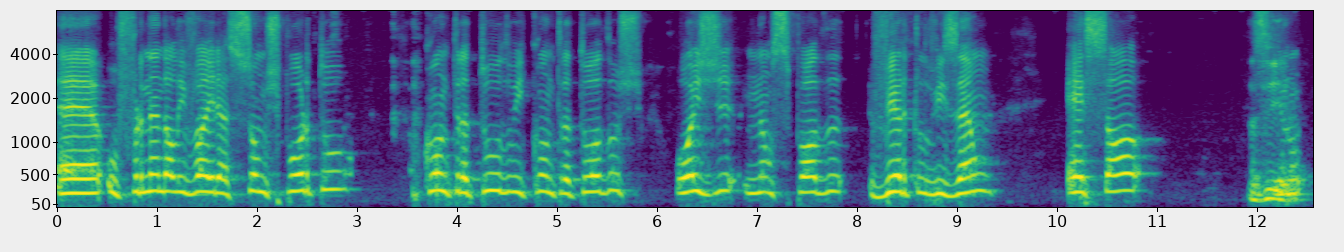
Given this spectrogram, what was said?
Uh, o Fernando Oliveira, somos Porto, contra tudo e contra todos. Hoje não se pode ver televisão é só. Vazio.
